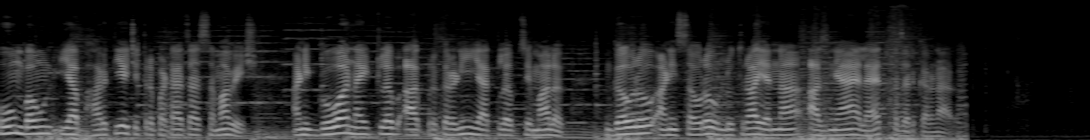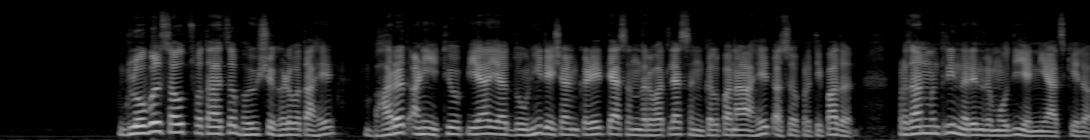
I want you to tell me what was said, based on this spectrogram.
होमबाऊंड या भारतीय चित्रपटाचा समावेश आणि गोवा नाईट क्लब आग प्रकरणी या क्लबचे मालक गौरव आणि सौरव लुथरा यांना आज न्यायालयात हजर करणार. ग्लोबल साऊथ स्वतःचं भविष्य घडवत आहे. भारत आणि इथिओपिया या दोन्ही देशांकडे त्या संदर्भातल्या संकल्पना आहेत असं प्रतिपादन प्रधानमंत्री नरेंद्र मोदी यांनी आज केलं.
